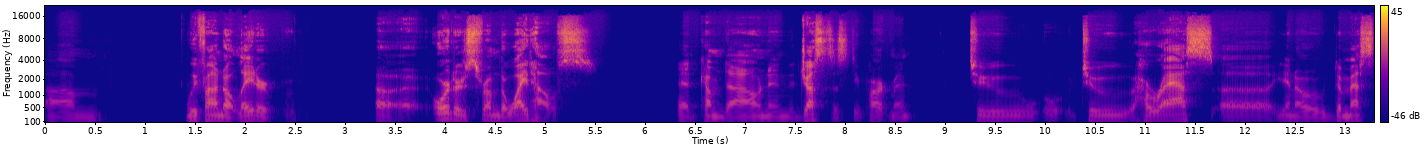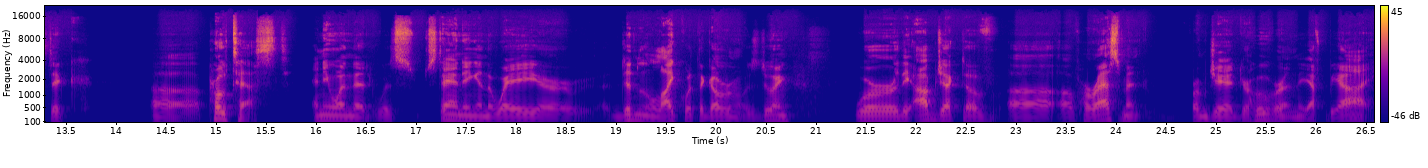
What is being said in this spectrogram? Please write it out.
Um, we found out later uh, orders from the White House had come down and the Justice Department to to harass, uh, you know, domestic uh, protest anyone that was standing in the way or didn't like what the government was doing were the object of, uh, of harassment from J. Edgar Hoover and the FBI.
